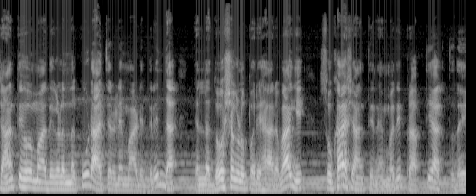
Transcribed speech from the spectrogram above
ಶಾಂತಿ ಹೋಮಾದಿಗಳನ್ನು ಕೂಡ ಆಚರಣೆ ಮಾಡಿದ್ರಿಂದ ಎಲ್ಲ ದೋಷಗಳು ಪರಿಹಾರವಾಗಿ ಸುಖ ಶಾಂತಿ ನೆಮ್ಮದಿ ಪ್ರಾಪ್ತಿಯಾಗ್ತದೆ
